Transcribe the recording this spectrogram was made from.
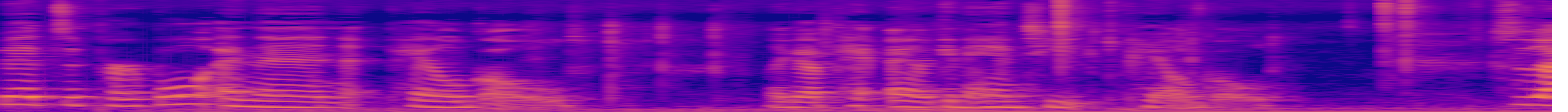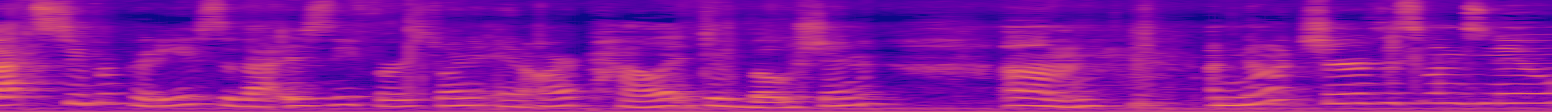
bits of purple, and then pale gold. Like a like an antique pale gold. So that's super pretty. So that is the first one in our palette, Devotion. Um, I'm not sure if this one's new.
